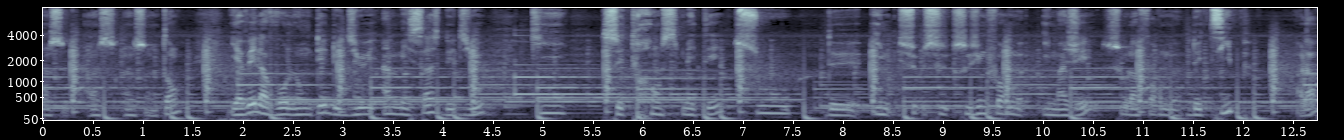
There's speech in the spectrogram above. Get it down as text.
en, son temps, il y avait la volonté de Dieu et un message de Dieu qui se transmettait sous, de, une forme imagée, sous la forme de type. Voilà,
